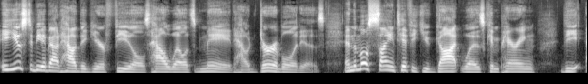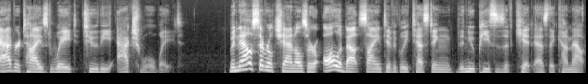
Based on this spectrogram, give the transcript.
It used to be about how the gear feels, how well it's made, how durable it is. And the most scientific you got was comparing the advertised weight to the actual weight. But now several channels are all about scientifically testing the new pieces of kit as they come out.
